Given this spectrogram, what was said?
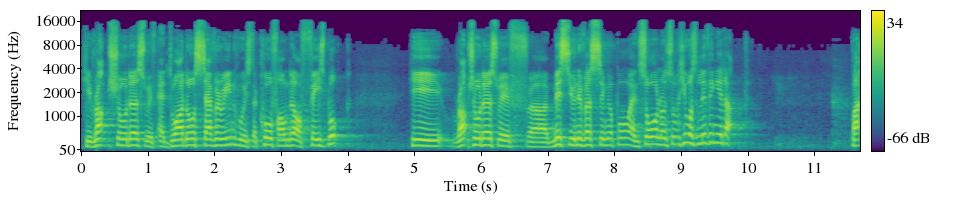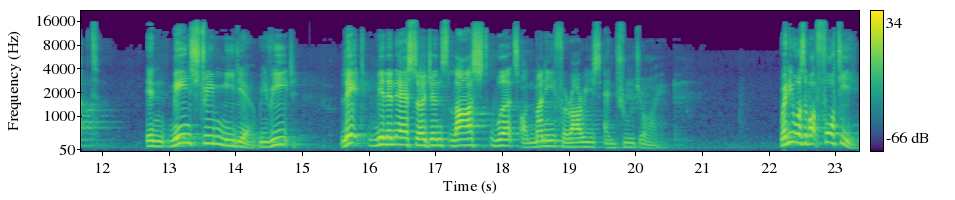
He rubbed shoulders with Eduardo Saverin, who is the co founder of Facebook. He rubbed shoulders with uh, Miss Universe Singapore, and so on and so forth. He was living it up. But in mainstream media, we read Late millionaire surgeon's last words on money, Ferraris, and true joy. When he was about 40,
